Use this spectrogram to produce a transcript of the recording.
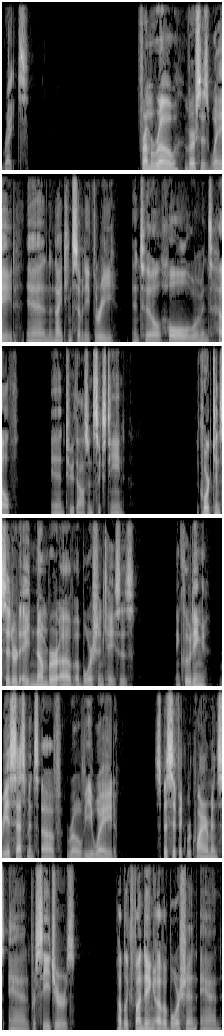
rights. From Roe versus Wade in 1973 until Whole Women's Health in 2016, the court considered a number of abortion cases, including reassessments of Roe v. Wade, specific requirements and procedures, public funding of abortion and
